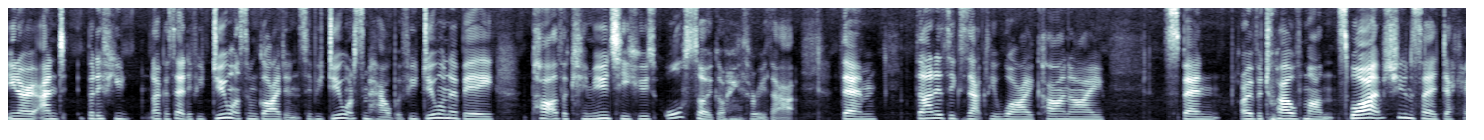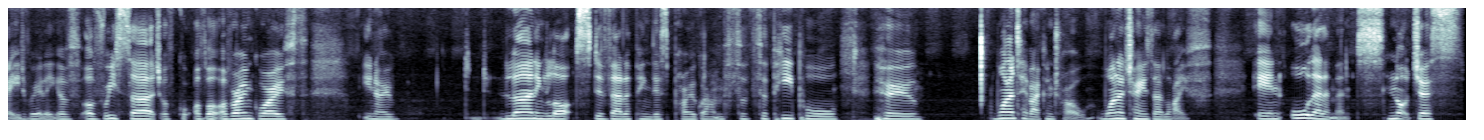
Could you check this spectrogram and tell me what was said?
you know and but if you like i said if you do want some guidance if you do want some help if you do want to be part of a community who's also going through that then that is exactly why and I spent over 12 months. Well i'm actually going to say a decade really of, of research of, of, of our own growth you know learning lots developing this program for, for people who want to take back control want to change their life in all elements not just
